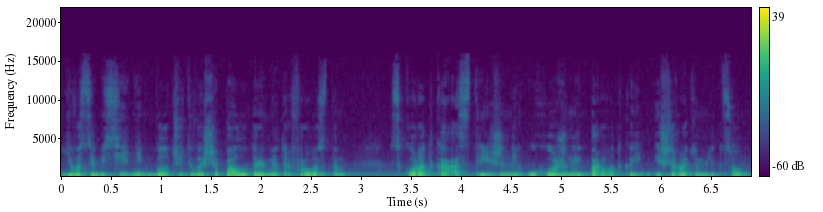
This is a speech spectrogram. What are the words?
Его собеседник был чуть выше полутора метров ростом, с коротко остриженной, ухоженной бородкой и широким лицом.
